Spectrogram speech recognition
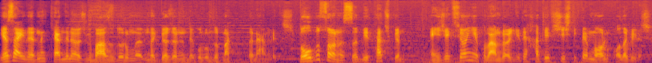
yaz aylarının kendine özgü bazı durumlarında göz önünde bulundurmak önemlidir. Dolgu sonrası birkaç gün enjeksiyon yapılan bölgede hafif şişlik ve morluk olabilir.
